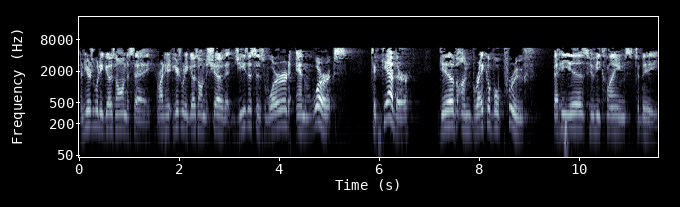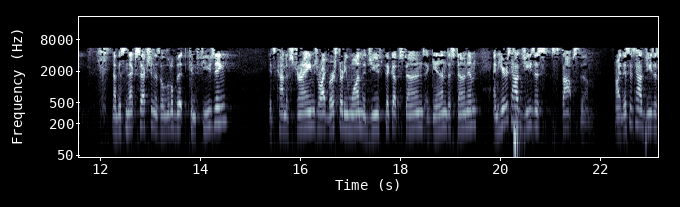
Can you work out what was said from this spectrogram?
And here's what he goes on to say, right? Here's what he goes on to show that Jesus' word and works together give unbreakable proof that he is who he claims to be. Now, this next section is a little bit confusing. It's kind of strange, right? Verse 31 the Jews pick up stones again to stone him. And here's how Jesus stops them. Right? This is how Jesus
